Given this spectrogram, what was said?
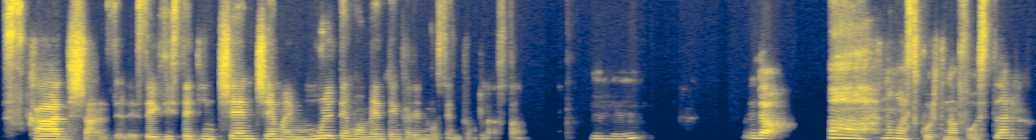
scad șansele, să existe din ce în ce mai multe momente în care nu se întâmplă asta. Mm-hmm. Da. Ah, nu mă scurt n-a fost, dar...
